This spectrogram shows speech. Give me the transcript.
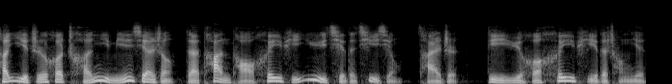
他一直和陈一民先生在探讨黑皮玉器的器型、材质、地域和黑皮的成因。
